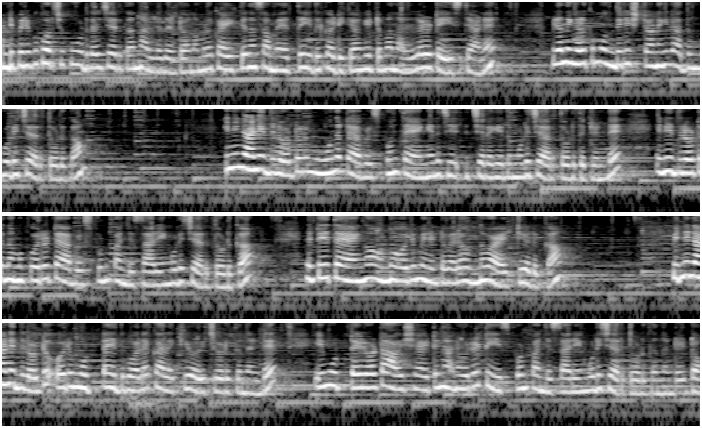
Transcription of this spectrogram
അണ്ടിപ്പരിപ്പ് കുറച്ച് കൂടുതൽ ചേർത്താൽ നല്ലത് കേട്ടോ. നമ്മൾ കഴിക്കുന്ന സമയത്ത് ഇത് കടിക്കാൻ കിട്ടുമ്പോൾ നല്ലൊരു ടേസ്റ്റാണ് പിന്നെ നിങ്ങൾക്ക് മുന്തിരി ഇഷ്ടമാണെങ്കിൽ അതും കൂടി ചേർത്ത് കൊടുക്കാം. ഇനി ഞാൻ ഇതിലോട്ട് ഒരു മൂന്ന് ടേബിൾ സ്പൂൺ തേങ്ങയുടെ ചിറകിയതും കൂടി ചേർത്ത് കൊടുത്തിട്ടുണ്ട്. ഇനി ഇതിലോട്ട് നമുക്ക് ഒരു ടേബിൾ സ്പൂൺ പഞ്ചസാരയും കൂടി ചേർത്ത് കൊടുക്കാം. എന്നിട്ട് ഈ തേങ്ങ ഒന്ന് ഒരു മിനിറ്റ് വരെ ഒന്ന് വഴറ്റിയെടുക്കാം. പിന്നെ ഞാൻ ഇതിലോട്ട് ഒരു മുട്ട ഇതുപോലെ കലക്കി ഒഴിച്ചു കൊടുക്കുന്നുണ്ട്. ഈ മുട്ടയിലോട്ട് ആവശ്യമായിട്ട് ഞാൻ ഒരു ടീസ്പൂൺ പഞ്ചസാരയും കൂടി ചേർത്ത് കൊടുക്കുന്നുണ്ട് കേട്ടോ.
